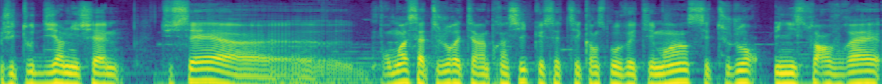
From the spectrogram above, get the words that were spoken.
je vais tout te dire Michel. Tu sais, euh, pour moi ça a toujours été un principe que cette séquence mauvais témoin, c'est toujours une histoire vraie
